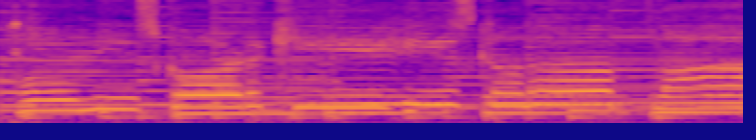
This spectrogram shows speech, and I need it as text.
Homie scored a key, he's gonna fly.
